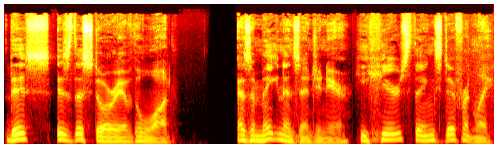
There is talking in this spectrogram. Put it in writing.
This is the story of the one. As a maintenance engineer, he hears things differently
